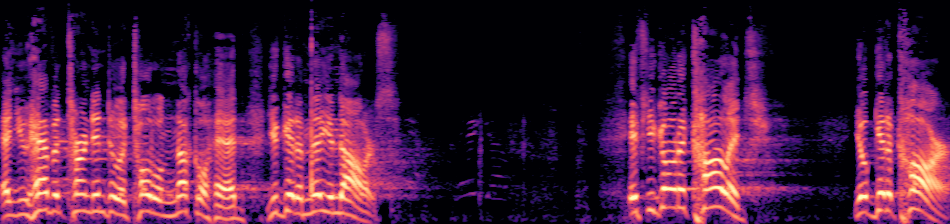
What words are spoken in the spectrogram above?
and you haven't turned into a total knucklehead, you get a million dollars. If you go to college, you'll get a car.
